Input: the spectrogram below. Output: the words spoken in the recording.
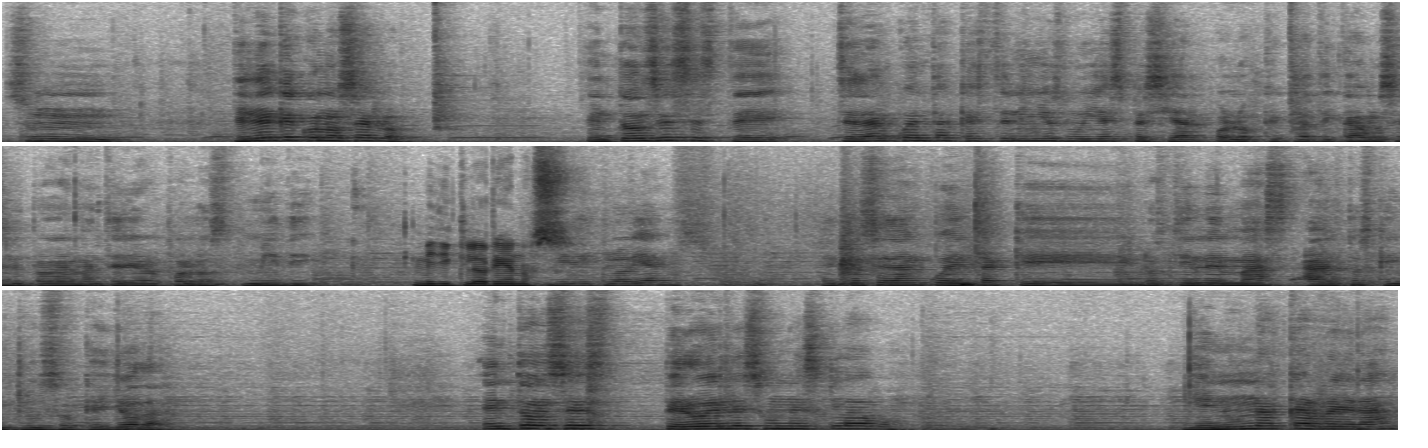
Es un... Tenían que conocerlo. Entonces, este, se dan cuenta que este niño es muy especial por lo que platicamos en el programa anterior por los midi, Midiclorianos. midiclorianos. Entonces se dan cuenta que los tiene más altos que incluso que Yoda. Entonces, pero él es un esclavo. Y en una carrera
